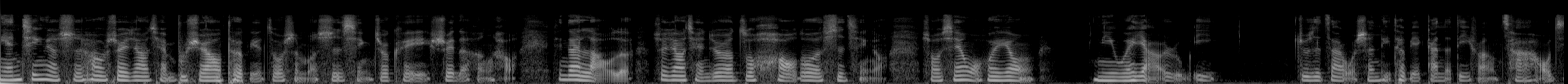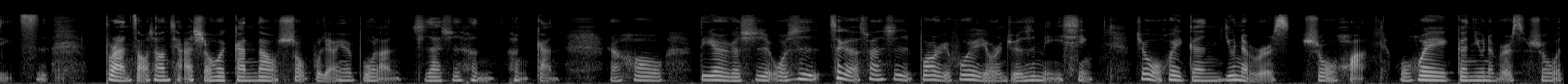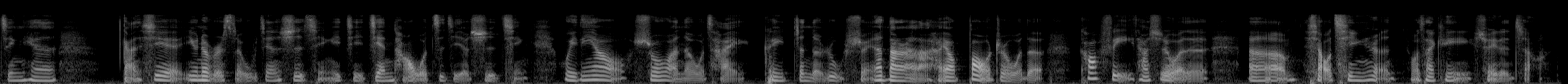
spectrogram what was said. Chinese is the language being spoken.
年轻的时候睡觉前不需要特别做什么事情就可以睡得很好，现在老了，睡觉前就要做好多的事情哦。首先我会用妮维雅乳液，就是在我身体特别干的地方擦好几次。不然早上起来的时候会干到受不了，因为波兰实在是很很干。然后第二个是，我是这个算是不知道会不会有人觉得是迷信，就我会跟 Universe 说话，我会跟 Universe 说我今天感谢 Universe 的五件事情，以及检讨我自己的事情，我一定要说完了，我才可以真的入睡。那当然啦，还要抱着我的 coffee，他是我的。呃，小情人，我才可以睡得着。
